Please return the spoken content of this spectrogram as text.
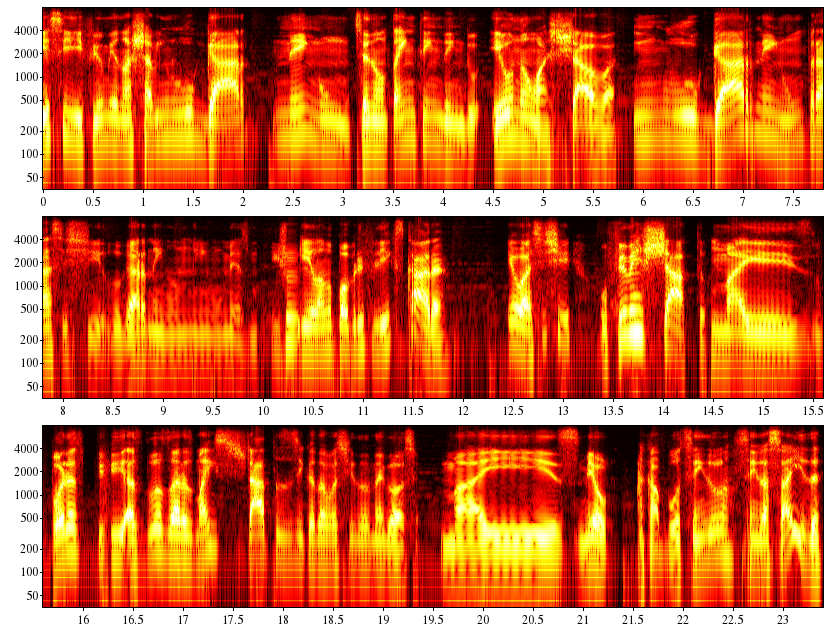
esse filme eu não achava em lugar nenhum. Você não tá entendendo. Eu não achava em lugar nenhum para assistir. Lugar nenhum, nenhum mesmo. E joguei lá no Pobreflix, cara. Eu assisti. O filme é chato, mas por as, as duas horas mais chatas assim que eu tava assistindo o negócio. Mas, meu, acabou sendo, sendo a saída.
